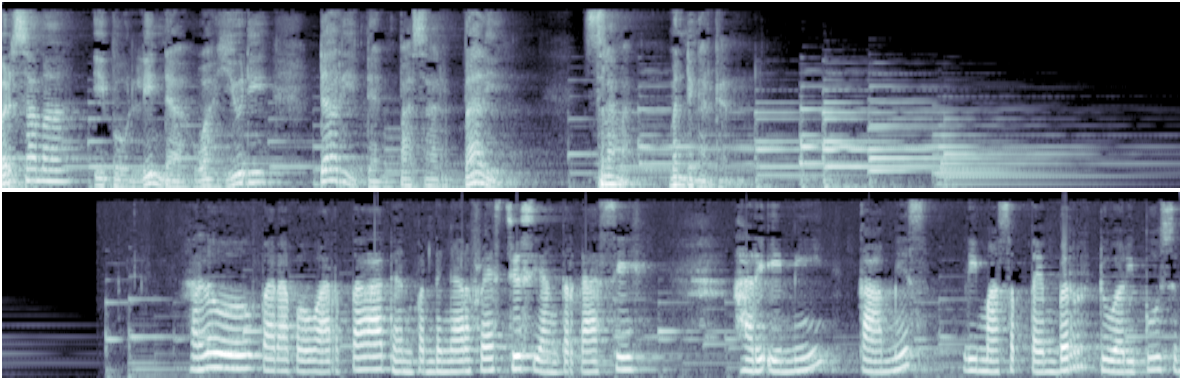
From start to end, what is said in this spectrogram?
bersama Ibu Linda Wahyudi dari Denpasar, Bali. Selamat mendengarkan. Halo para pewarta dan pendengar Fresh Juice yang terkasih. Hari ini Kamis 5 September 2019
